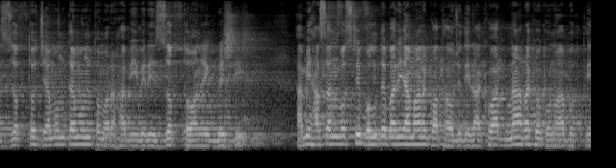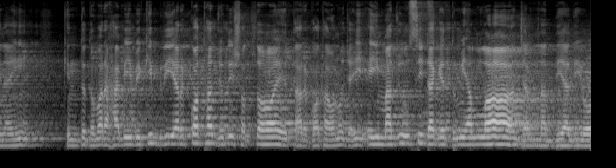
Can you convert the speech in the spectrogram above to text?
ইজ্জত তো যেমন তেমন তোমার হাবিবের ইজ্জত তো অনেক বেশি। আমি হাসান বস্রি বলতে পারি, আমার কথাও যদি রাখো আর না রাখো কোনো আপত্তি নাই। কিন্তু তোমার হাবিব কিবরিয়ার কথা যদি সত্য হয়, তার কথা অনুযায়ী এই মাজুসিটাকে তুমি আল্লাহ জান্নাত দিয়া দিও।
